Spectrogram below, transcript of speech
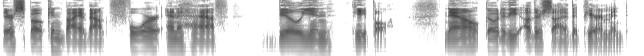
they're spoken by about four and a half billion people. Now go to the other side of the pyramid,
